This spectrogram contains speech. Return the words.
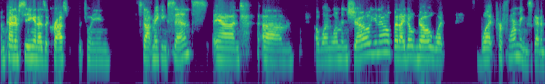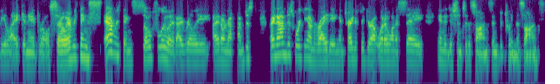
I'm kind of seeing it as a cross between stop making sense and um, a one woman show, you know, but I don't know what what performing is going to be like in April. So everything's everything's so fluid. I really I don't know. I'm just right now I'm just working on writing and trying to figure out what I want to say in addition to the songs and between the songs.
